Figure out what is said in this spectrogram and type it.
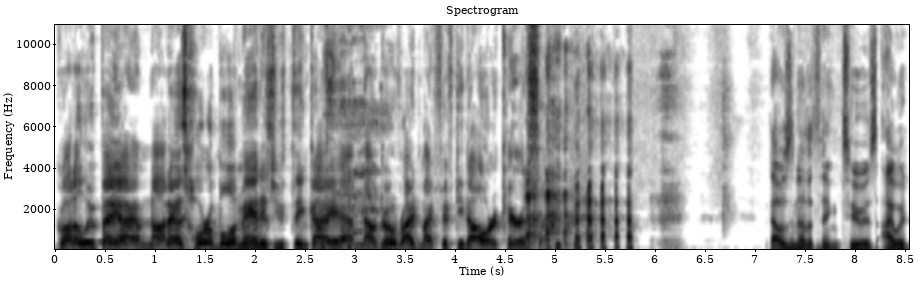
"Guadalupe, I am not as horrible a man as you think I am. Now go ride my fifty dollar carousel." That was another thing too. Is I would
